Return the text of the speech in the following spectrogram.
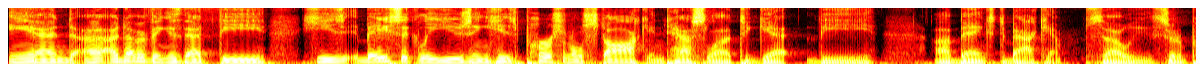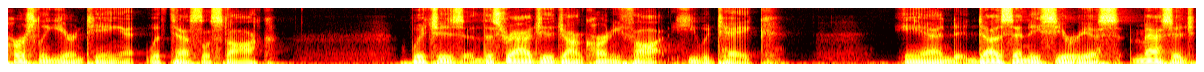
And uh, another thing is that the he's basically using his personal stock in Tesla to get the uh, banks to back him. So he's sort of personally guaranteeing it with Tesla stock which is the strategy that John Carney thought he would take. And does send a serious message.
